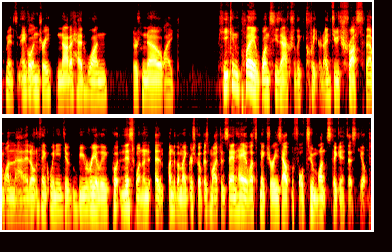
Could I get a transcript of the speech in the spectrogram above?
I mean, it's an ankle injury, not a head one. There's no like he can play once he's actually cleared. I do trust them on that. I don't think we need to be really putting this one under, uh, under the microscope as much and saying, "Hey, let's make sure he's out the full two months to get this healed."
